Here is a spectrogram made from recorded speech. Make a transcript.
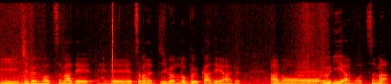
自分の妻で、えー、つまり自分の部下であるあのウリアの妻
